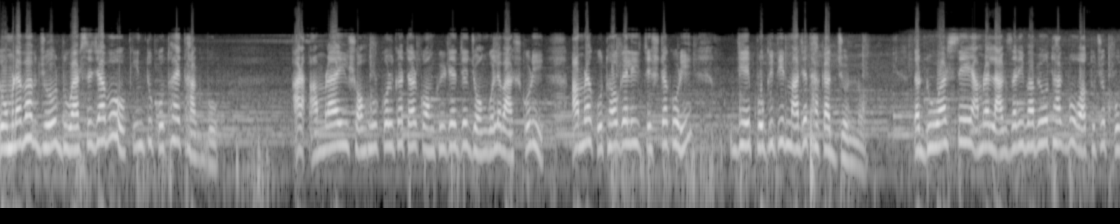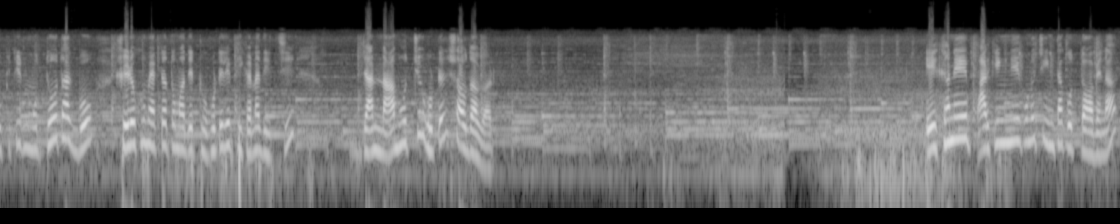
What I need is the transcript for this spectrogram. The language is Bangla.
তোমরা ভাবছ ডুয়ার্সে যাব, কিন্তু কোথায় থাকব? আর আমরা এই শহর কলকাতার কংক্রিটের যে জঙ্গলে বাস করি, আমরা কোথাও গেলেই চেষ্টা করি যে প্রকৃতির মাঝে থাকার জন্য। তা ডুয়ার্সে আমরা লাক্সারিভাবেও থাকব, অথচ প্রকৃতির মধ্যেও থাকব, সেরকম একটা তোমাদের হোটেলের ঠিকানা দিচ্ছি, যার নাম হচ্ছে হোটেল সওদাগর। এখানে পার্কিং নিয়ে কোনো চিন্তা করতে হবে না।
